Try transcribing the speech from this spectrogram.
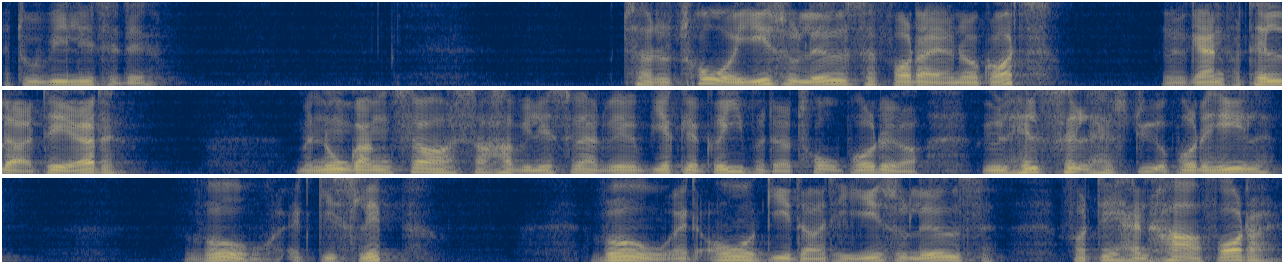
Er du villig til det? Tør du tro, at Jesu ledelse for dig er noget godt? Jeg vil gerne fortælle dig, at det er det. Men nogle gange så, så har vi lidt svært ved virkelig at gribe det og tro på det, og vi vil helst selv have styr på det hele. Våg at give slip. Våg at overgive dig til Jesu ledelse for det, han har for dig.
